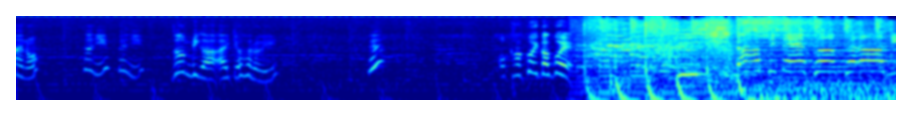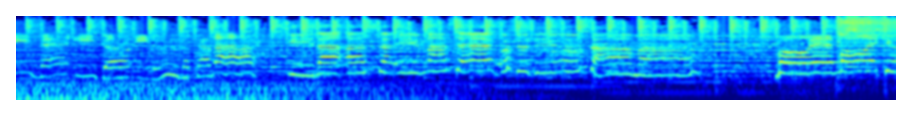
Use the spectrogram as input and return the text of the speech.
ないの？何？何？ゾンビが愛嬌ハロウィン？え？おかっこいいかっこいい。どうしてここにメイドいるのかないらっしゃいませご主人様。萌え萌えキュン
